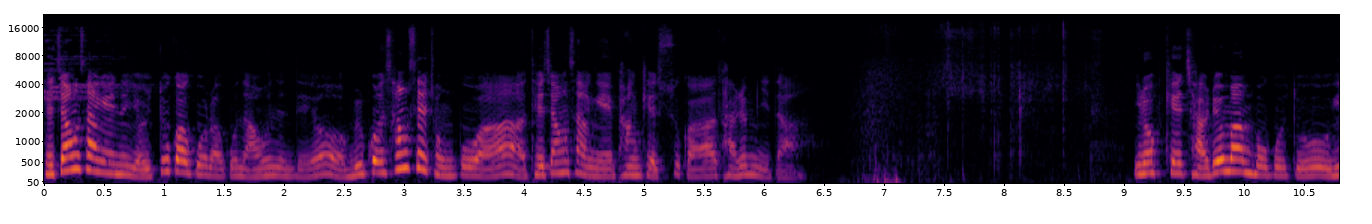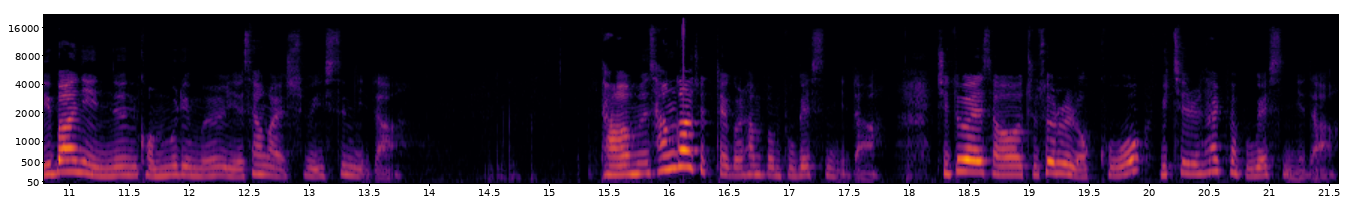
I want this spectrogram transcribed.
대장상에는 12가구라고 나오는데요. 물건 상세 정보와 대장상의 방 개수가 다릅니다. 이렇게 자료만 보고도 위반이 있는 건물임을 예상할 수 있습니다. 다음은 상가주택을 한번 보겠습니다. 지도에서 주소를 넣고 위치를 살펴보겠습니다.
